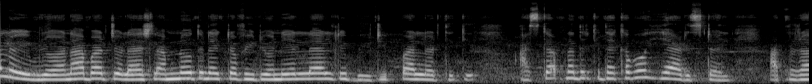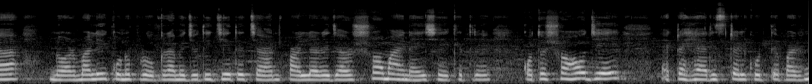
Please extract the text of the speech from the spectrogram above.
হ্যালো ইব্রান আবার চলে আসলাম নতুন একটা ভিডিও নিয়ে লালটি বিউটি পার্লার থেকে। আজকে আপনাদেরকে দেখাবো হেয়ার স্টাইল। আপনারা নর্মালি কোনো প্রোগ্রামে যদি যেতে চান, পার্লারে যাওয়ার সময় নাই সেই ক্ষেত্রে কত সহজেই একটা হেয়ার স্টাইল করতে পারেন,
